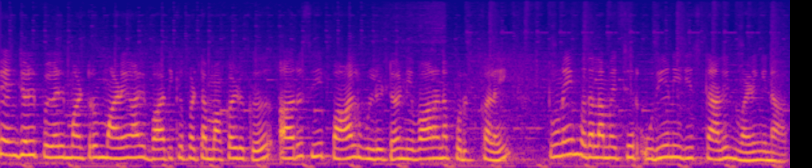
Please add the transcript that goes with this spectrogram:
பெஞ்சல் புயல் மற்றும் மழையால் பாதிக்கப்பட்ட மக்களுக்கு அரிசி பால் உள்ளிட்ட நிவாரணப் பொருட்களை துணை முதலமைச்சர் உதயநிதி ஸ்டாலின் வழங்கினார்.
